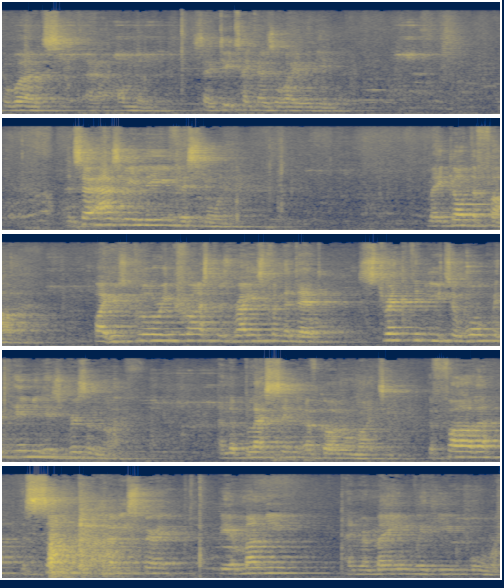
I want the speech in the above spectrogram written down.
the words uh, on them, so do take those away with you. And so, as we leave this morning, may God the Father, by whose glory Christ was raised from the dead, strengthen you to walk with him in his risen life. And the blessing of God Almighty, the Father, the Son, and the Holy Spirit be among you and remain with you always.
